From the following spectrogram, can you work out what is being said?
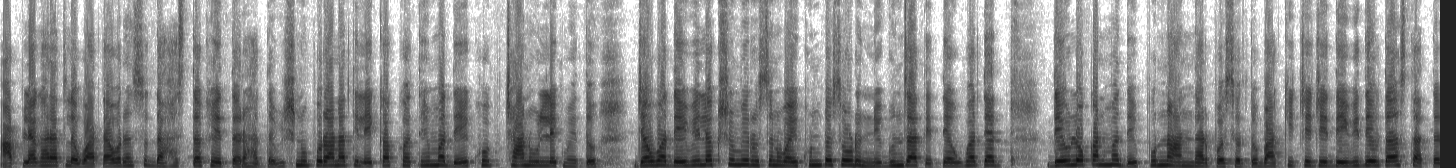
आपल्या घरातलं वातावरणसुद्धा हस्तखेत हस्तखेळतं राहतं. विष्णू पुराणातील एका कथेमध्ये खूप छान उल्लेख मिळतो. जेव्हा देवी लक्ष्मी रुसून वैकुंठ सोडून निघून जाते तेव्हा त्या देवलोकांमध्ये पूर्ण अंधार पसरतो. बाकीचे जे देवी देवता असतात तर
